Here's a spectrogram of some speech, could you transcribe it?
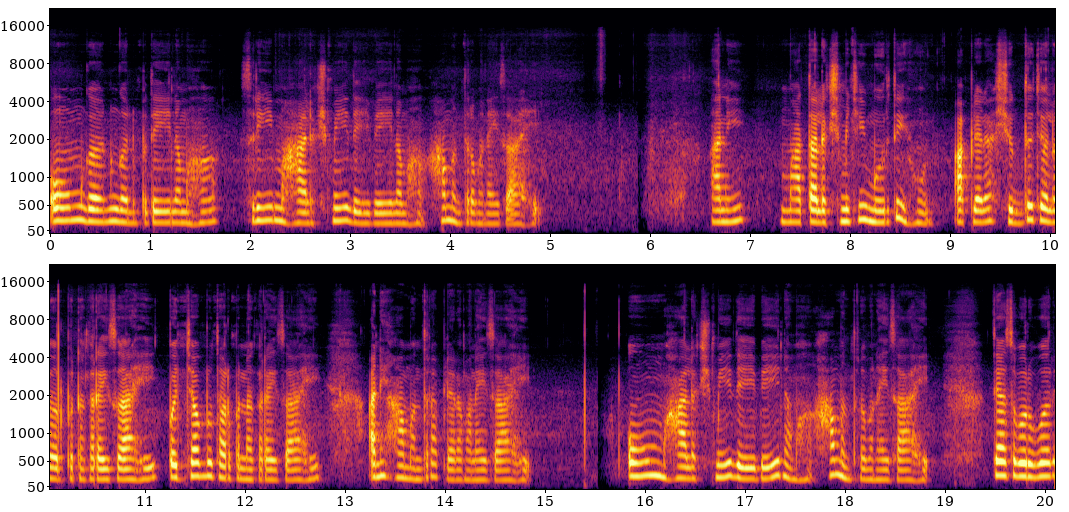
ओम गण गणपते नमः. श्री महालक्ष्मी देवे नमः हा मंत्र म्हणायचा आहे. आणि माता लक्ष्मीची मूर्ती होऊन आपल्याला शुद्ध जल अर्पण करायचं आहे पंचामृत अर्पण करायचं आहे आणि हा मंत्र आपल्याला म्हणायचा आहे. ओम महालक्ष्मी देवे नमः हा मंत्र म्हणायचा आहे. त्याचबरोबर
